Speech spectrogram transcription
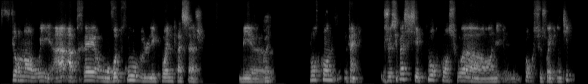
sûrement oui. Après, on retrouve les points de passage. Mais pour qu'on, enfin, je ne sais pas si c'est pour qu'on soit, en, pour que ce soit hypnotique,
